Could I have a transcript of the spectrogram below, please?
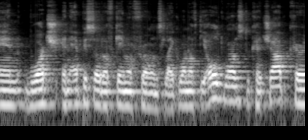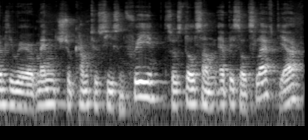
and watch an episode of Game of Thrones, like one of the old ones to catch up. Currently, we're managed to come to season three, so still some episodes left, yeah.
